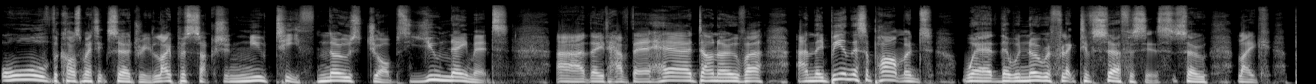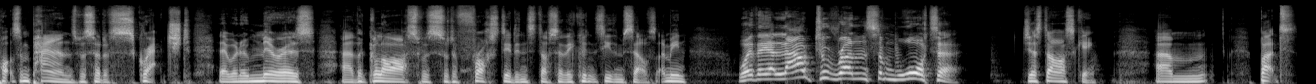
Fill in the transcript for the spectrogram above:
all the cosmetic surgery, liposuction, new teeth, nose jobs, you name it. Uh, they'd have their hair done over, and they'd be in this apartment where there were no reflective surfaces. So, like pots and pans were sort of scratched. There were no mirrors. Uh, the glass was sort of frosted and stuff, so they couldn't see themselves. I mean, were they allowed to run some water? Just asking. Um, but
